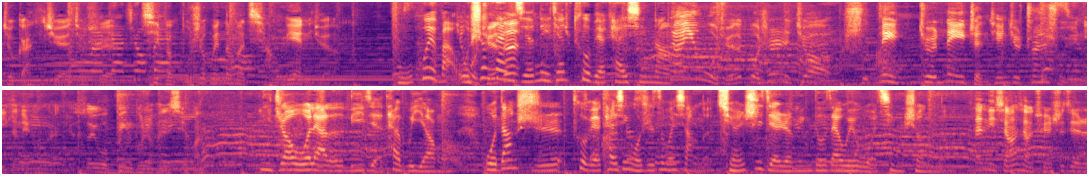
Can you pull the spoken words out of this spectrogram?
就感觉就是气氛不是会那么强烈，你觉得吗？不会吧？我圣诞节那天特别开心呢、对啊，因为我觉得过生日就要属那，就是那一整天就专属于你的那种感觉，所以我并不是很喜欢。你知道我俩的理解太不一样了。我当时特别开心，我是这么想的：全世界人民都在为我庆生呢。但你想想，全世界人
